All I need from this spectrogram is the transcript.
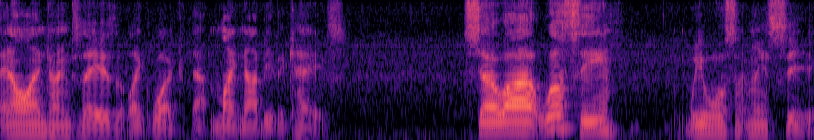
and all I'm trying to say is that like, look, that might not be the case. So uh, we'll see. We will certainly see.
